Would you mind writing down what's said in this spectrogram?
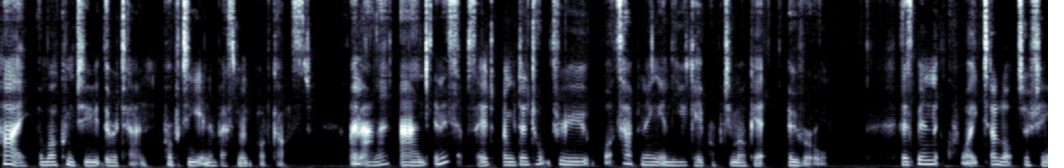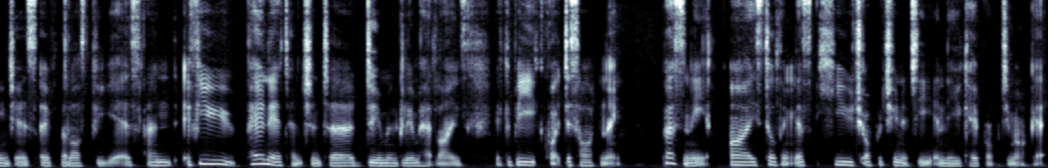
Hi, and welcome to The Return Property and Investment Podcast. I'm Anna, and in this episode, I'm going to talk through what's happening in the UK property market overall. There's been quite a lot of changes over the last few years, and if you pay any attention to doom and gloom headlines, it could be quite disheartening. Personally, I still think there's huge opportunity in the UK property market,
